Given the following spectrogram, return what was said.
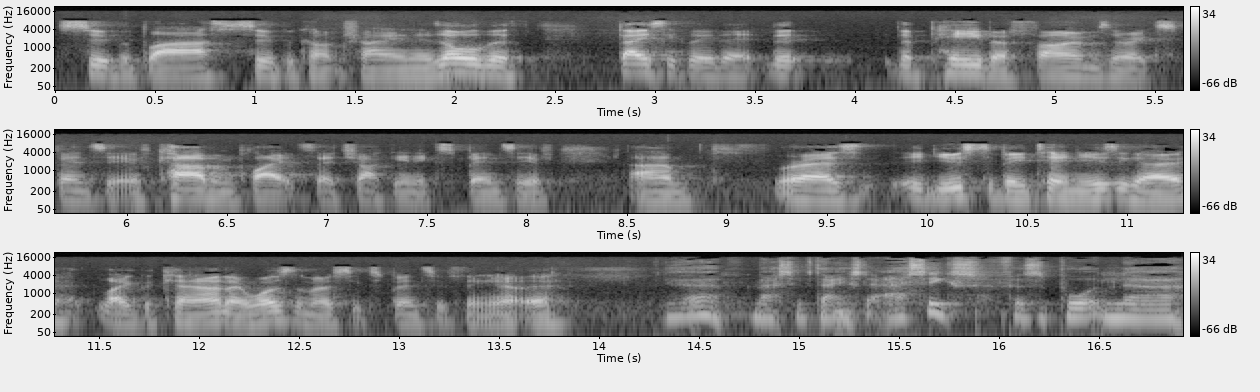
Super Blast, Super Comp trainers. All the basically the the the PEBA foams are expensive. Carbon plates they chuck in expensive. Um, whereas it used to be ten years ago, like the Kayano was the most expensive thing out there. Yeah, massive thanks to ASICS for supporting uh,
